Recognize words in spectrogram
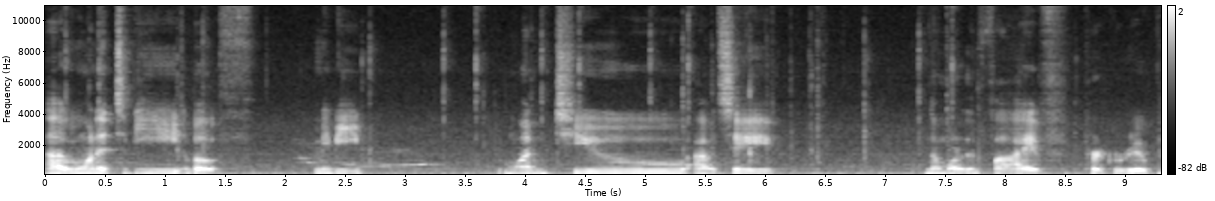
Uh, we want it to be about maybe one, two, I would say no more than five per group.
